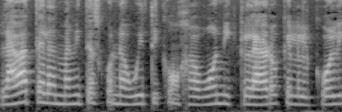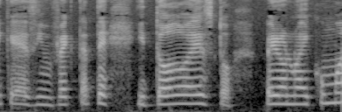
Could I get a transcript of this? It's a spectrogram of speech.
lávate las manitas con agüita y con jabón y claro que el alcohol y que desinfectate y todo esto, pero no hay como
